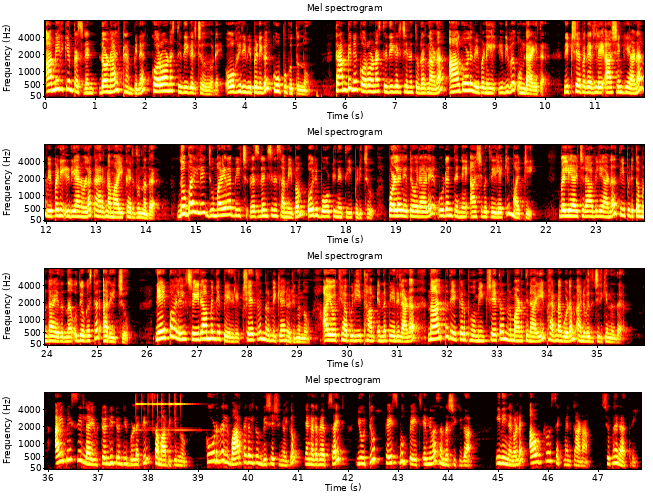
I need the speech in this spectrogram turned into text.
അമേരിക്കൻ പ്രസിഡന്റ് ഡൊണാൾഡ് ട്രംപിന് കൊറോണ സ്ഥിരീകരിച്ചതോടെ ഓഹരി വിപണികൾ കൂപ്പുകുത്തുന്നു. ട്രംപിന് കൊറോണ സ്ഥിരീകരിച്ചതിനെ തുടർന്നാണ് ആഗോള വിപണിയിൽ ഇടിവ് ഉണ്ടായത്. നിക്ഷേപകരിലെ ആശങ്കയാണ് വിപണി ഇടിയാനുള്ള കാരണമായി കരുതുന്നത്. ദുബായിലെ ജുമൈറ ബീച്ച് റെസിഡൻസിന് സമീപം ഒരു ബോട്ടിനെ തീപിടിച്ചു. പൊള്ളലേറ്റ ഒരാളെ ഉടൻ തന്നെ ആശുപത്രിയിലേക്ക് മാറ്റി. വെള്ളിയാഴ്ച രാവിലെയാണ് തീപിടുത്തമുണ്ടായതെന്ന് ഉദ്യോഗസ്ഥർ അറിയിച്ചു. നേപ്പാളിൽ ശ്രീരാമന്റെ പേരിൽ ക്ഷേത്രം നിർമ്മിക്കാൻ ഒരുങ്ങുന്നു. അയോധ്യാപുരി എന്ന പേരിലാണ് നാൽപ്പത് ഏക്കർ ഭൂമി ക്ഷേത്ര നിർമ്മാണത്തിനായി ഭരണകൂടം അനുവദിച്ചിരിക്കുന്നത്. I B C live twenty twenty bulletin സമാപിക്കുന്നു. കൂടുതൽ വാർത്തകൾക്കും വിശേഷങ്ങൾക്കും ഞങ്ങളുടെ വെബ്സൈറ്റ് യൂട്യൂബ് ഫേസ്ബുക്ക് പേജ് എന്നിവ സന്ദർശിക്കുക. ഇനി ഞങ്ങളുടെ ഔട്ട്ഡോർ സെഗ്മെന്റ് കാണാം. ശുഭരാത്രി.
